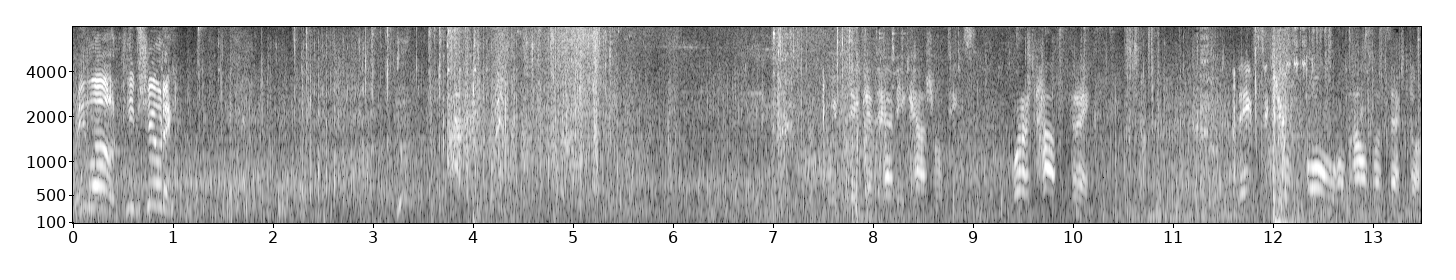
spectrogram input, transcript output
Reload. Keep shooting. Casualties. We're at half strength. They've secured all of Alpha sector.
